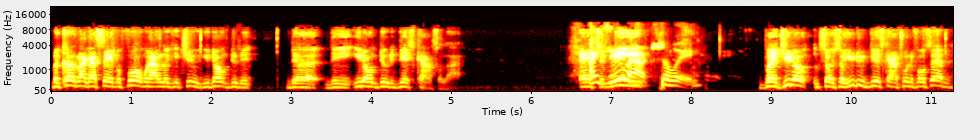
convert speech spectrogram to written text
Because like I said before, when I look at you, you don't do the the the you don't do the discounts a lot. And I do me, actually. But you don't so so you do discount 24-7?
